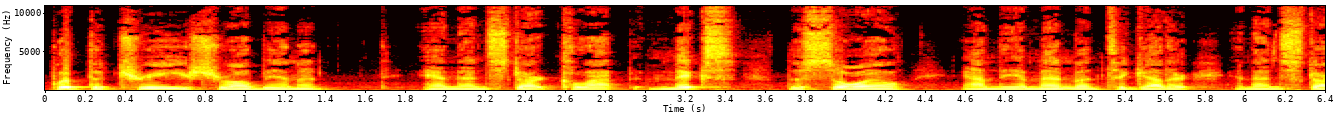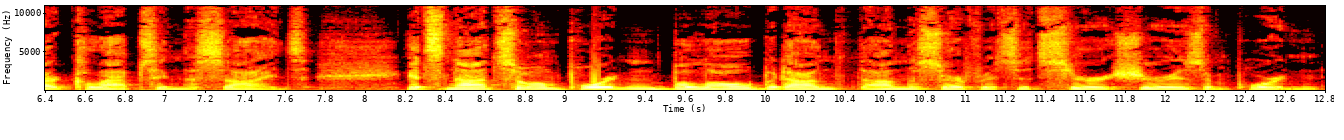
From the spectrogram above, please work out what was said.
put the tree shrub in it, and then start collapse. Mix the soil and the amendment together, and then start collapsing the sides. It's not so important below, but on on the surface, it sure sure is important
